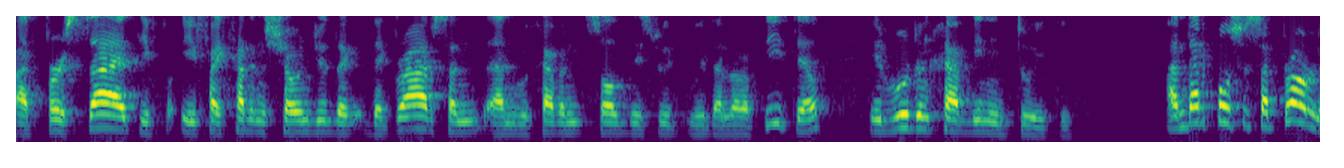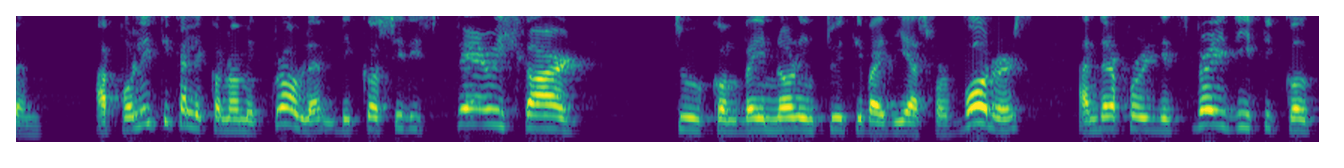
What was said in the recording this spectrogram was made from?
at first sight, if, if I hadn't shown you the, the graphs and, and we haven't solved this with, with a lot of detail, it wouldn't have been intuitive. And that poses a problem, a political economic problem, because it is very hard to convey non-intuitive ideas for voters, and therefore it is very difficult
